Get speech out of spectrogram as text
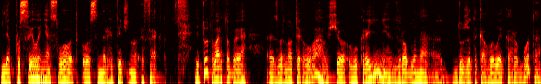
для посилення свого такого синергетичного ефекту. І тут варто би звернути увагу, що в Україні зроблена е, дуже така велика робота,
